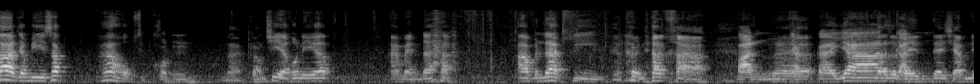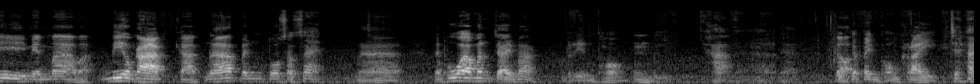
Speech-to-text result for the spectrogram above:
น่าจะมีสัก5-60คนอืมนะคผรับมเชียร์คนนี้ครับอาแมนด้าอาเบนด้าคีหน้าคาปั่นนะฮะจักรยานน่าจะกัไปนได้แชมป์ที่เมียนมาป่ะมีโอกาสครับนะเป็นตัวสัดแทรกนะแต่ผู้ว่ามั่นใจมากเหรียญทองอืมมีค่านะฮะก็จะเป็นของใครใช่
